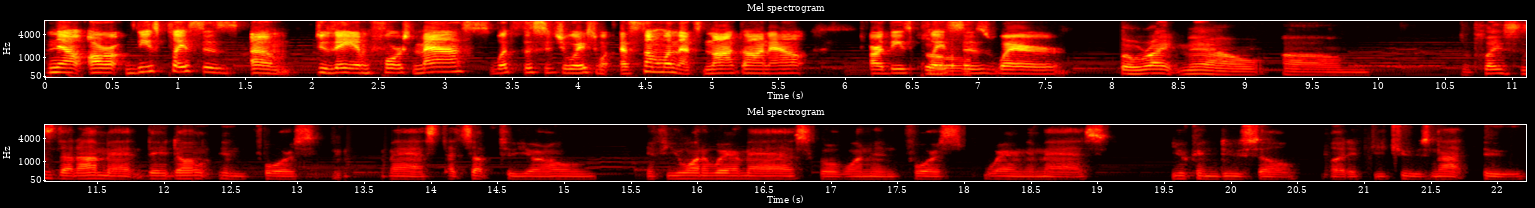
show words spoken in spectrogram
Now, are these places? Um, do they enforce masks? What's the situation? As someone that's not gone out, are these places so, where? So right now, um, the places that I'm at, they don't enforce masks. That's up to your own. If you want to wear a mask or want to enforce wearing a mask, you can do so. But if you choose not to,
